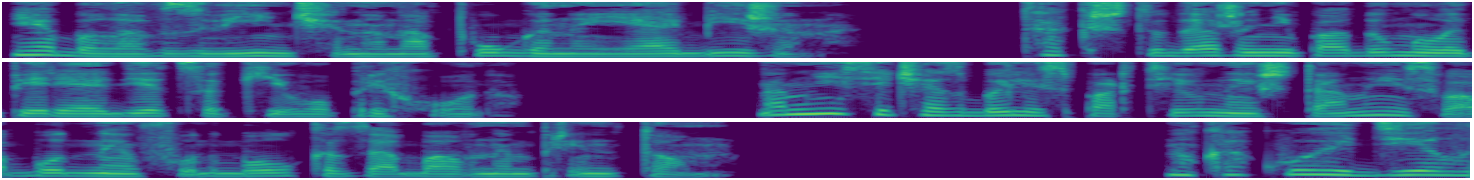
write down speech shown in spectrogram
Я была взвинчена, напугана и обижена, так что даже не подумала переодеться к его приходу. На мне сейчас были спортивные штаны и свободная футболка с забавным принтом. Но какое дело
